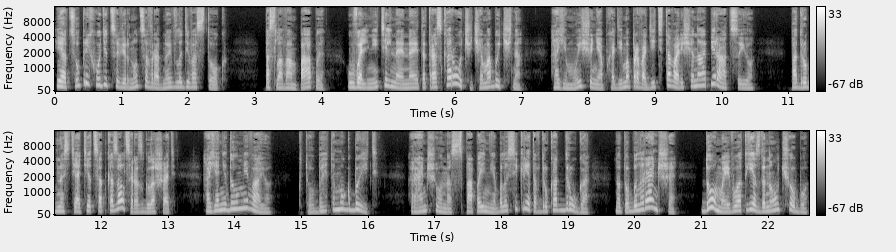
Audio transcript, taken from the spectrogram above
и отцу приходится вернуться в родной Владивосток. По словам папы, увольнительное на этот раз короче, чем обычно, а ему еще необходимо проводить товарища на операцию. Подробности отец отказался разглашать, а я недоумеваю, кто бы это мог быть? Раньше у нас с папой не было секретов друг от друга, но то было раньше, до моего отъезда на учебу,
